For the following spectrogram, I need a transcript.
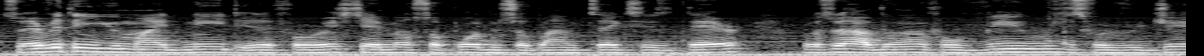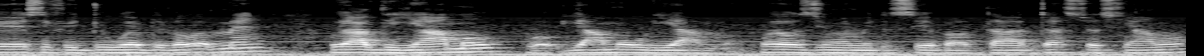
so everything you might need uh, for HTML support in Sublime Text is there. We also have the one for Vue which is for Vue.js if you do web development. We have the YAML. Well YAML YAML. What else do you want me to say about that? That's just YAML.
